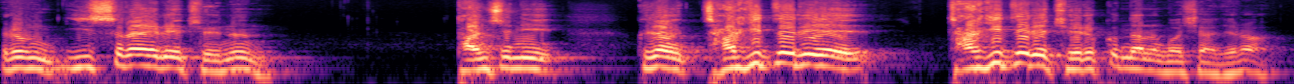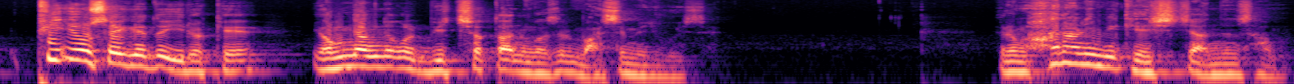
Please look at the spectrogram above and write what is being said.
여러분 이스라엘의 죄는 단순히 그냥 자기들의 자기들의 죄로 끝나는 것이 아니라 피조 세계도 이렇게 영향력을 미쳤다는 것을 말씀해 주고 있어요. 여러분 하나님이 계시지 않는 삶.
